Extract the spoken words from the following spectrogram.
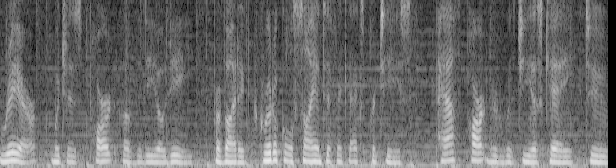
WRAIR, which is part of the DoD, provided critical scientific expertise. PATH partnered with GSK to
